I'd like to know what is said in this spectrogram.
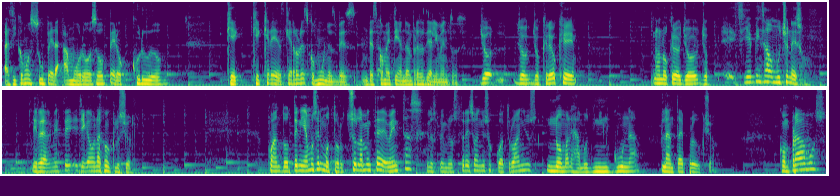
Así como súper amoroso, pero crudo ¿Qué, ¿Qué, crees? ¿Qué errores comunes ves, ves cometiendo empresas de alimentos? Yo, yo, yo creo que... No, no creo. Yo, yo eh, sí he pensado mucho en eso. Y realmente he llegado a una conclusión. Cuando teníamos el motor solamente de ventas, en los primeros tres años o cuatro años, no manejamos ninguna planta de producción. Comprábamos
